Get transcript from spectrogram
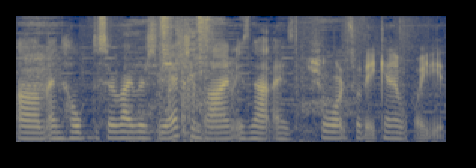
um, and hope the survivor's reaction time is not as short so they can avoid it.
